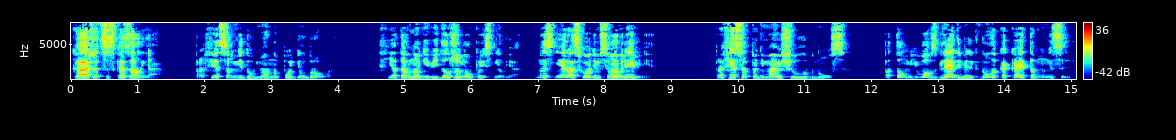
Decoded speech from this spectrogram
«Кажется», — сказал я. Профессор недоуменно поднял бровы. «Я давно не видел жену», — пояснил я. «Мы с ней расходимся во времени». Профессор, понимающе улыбнулся. Потом в его взгляде мелькнула какая-то мысль.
